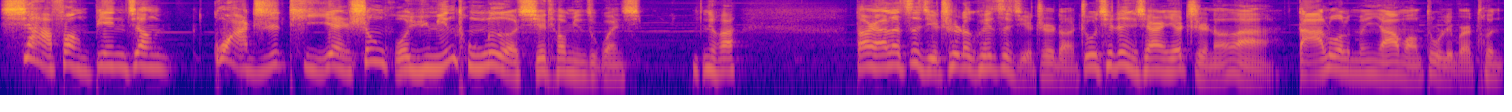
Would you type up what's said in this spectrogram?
下放边疆，挂职体验生活，与民同乐，协调民族关系。你看，当然了，自己吃的亏自己知道。朱祁镇先生也只能啊，打落了门牙往肚里边吞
